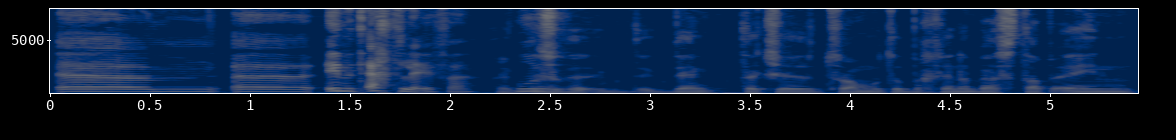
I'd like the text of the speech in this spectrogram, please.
ehm, eh, in het echte leven? Ik denk, dat, ik, ik denk dat je zou moeten beginnen bij stap 1.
